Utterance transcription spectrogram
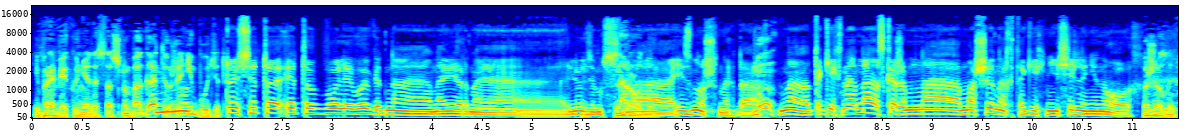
и пробег у нее достаточно богатый, ну, уже не будет. То есть это, это более выгодно, наверное, людям с Народу. на изношенных, да, ну, на таких, на, на, скажем, на машинах таких не сильно не новых. Пожилых.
